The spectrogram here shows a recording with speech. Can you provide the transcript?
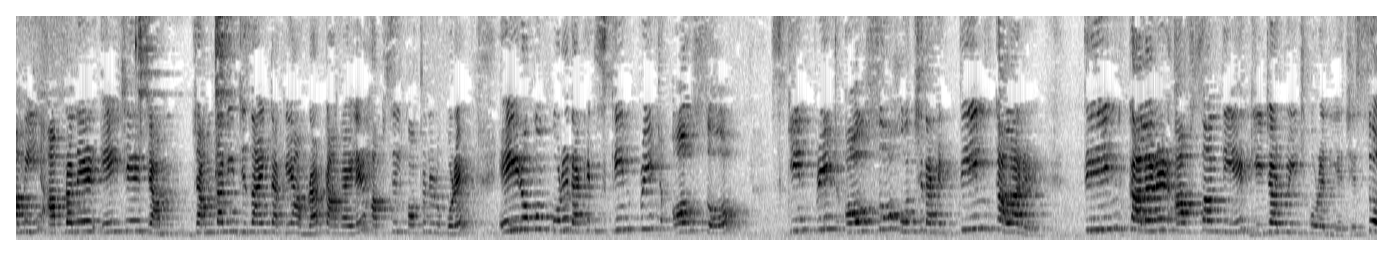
আমি আপনাদের এই যে জাম, জামদানি ডিজাইনটাকে আমরা টাঙ্গাইলের হাফ সিল্ক কটনের উপরে এই রকম করে দেখেন skin print also skin print also হচ্ছে দেখেন তিন কালারের তিন কালারের আফসান দিয়ে গ্লিটার প্রিন্ট করে দিয়েছে। সো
